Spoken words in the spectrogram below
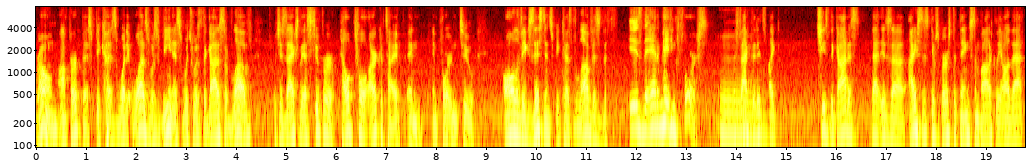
Rome on purpose because what it was was Venus, which was the goddess of love, which is actually a super helpful archetype and important to all of existence because love is the is the animating force. Mm. The fact that it's like she's the goddess that is uh, Isis gives birth to things symbolically. All that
